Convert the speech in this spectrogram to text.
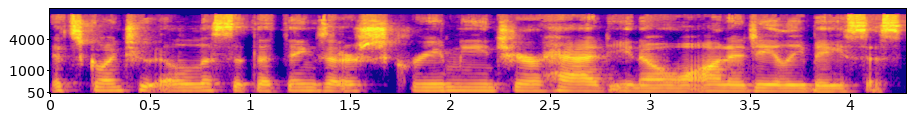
It's going to elicit the things that are screaming into your head, you know, on a daily basis.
